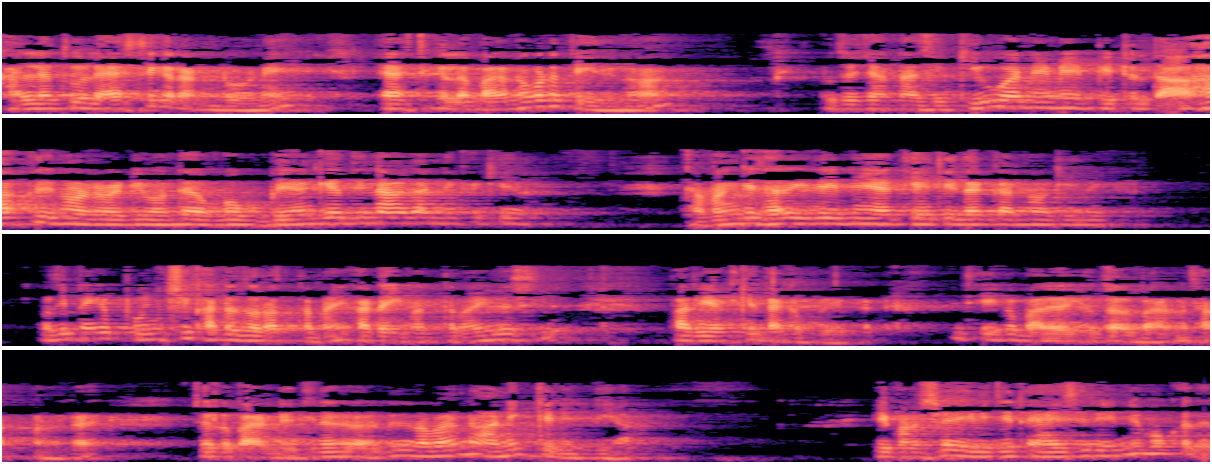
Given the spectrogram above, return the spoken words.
කල්ැතුව ලෑස්ති කරන්න ඕනේ. ලෑස්ති කරලා බලනකොට තේරෙනවා බුදුචානන්සේ කිව්වනේ මේ පිට 1000ක් දෙනවට වැඩිය හොඳ ඔබ උඹයන්ගේ දිනාගන්න එක කියලා. Tamange ශරීරයේ මේ ඇති ඇති දක් ගන්නවා කියන එක. මොකද මේක පුංචි කඩදොරක් තමයි කඩයිමක් තමයි වෙන්නේ. පරියන්කේ දකපු එක. ඉතින් ඒක බල යොදලා බලන සක්මනට චල බලන්න දින බලන්න අනික් කෙනෙක් දිහා. මේ මනුස්සයා මේ විදිහට හැසිරෙන්නේ මොකද?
